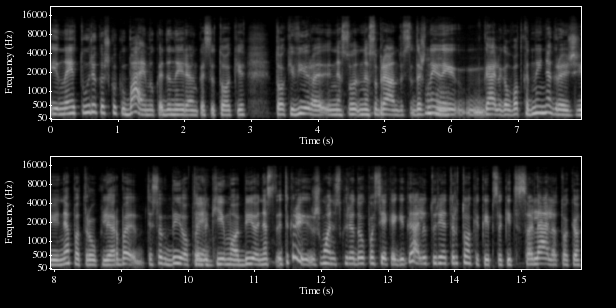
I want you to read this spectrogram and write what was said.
jinai turi kažkokių baimių, kad jinai renkasi tokį, tokį vyrą nesu, nesubrendusi. Dažnai Mhm. jinai gali galvoti, kad jinai negraži, nepatraukli arba tiesiog bijo palikimo, bijo, nes tikrai žmonės, kurie daug pasiekia, gali turėti ir tokį, kaip sakyti, salelę tokio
